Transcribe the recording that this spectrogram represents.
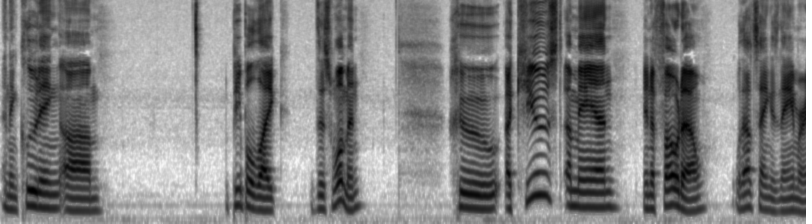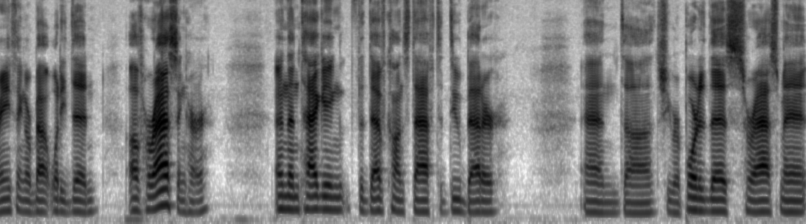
and including um, people like this woman who accused a man in a photo without saying his name or anything or about what he did of harassing her and then tagging the devcon staff to do better. And uh, she reported this harassment.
